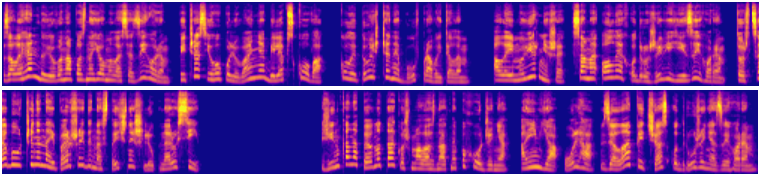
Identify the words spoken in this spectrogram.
За легендою, вона познайомилася з Ігорем під час його полювання біля Пскова, коли той ще не був правителем. Але ймовірніше, саме Олег одружив її з Ігорем, тож це був чи не найперший династичний шлюб на Русі. Жінка, напевно, також мала знатне походження, а ім'я Ольга взяла під час одруження з Ігорем.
